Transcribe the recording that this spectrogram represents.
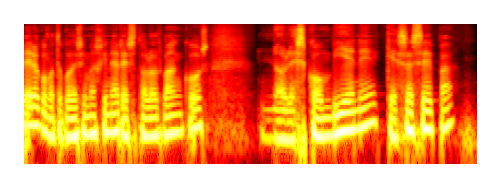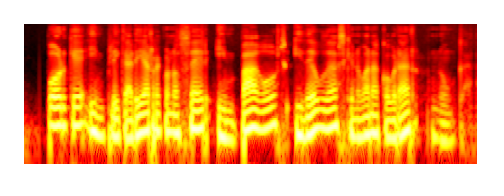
Pero como te puedes imaginar, esto a los bancos no les conviene que se sepa porque implicaría reconocer impagos y deudas que no van a cobrar nunca.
